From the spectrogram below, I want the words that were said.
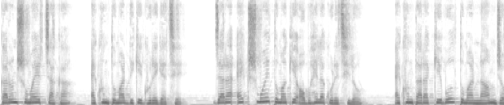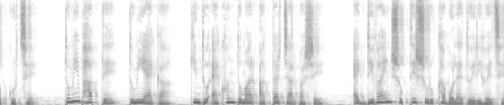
কারণ সময়ের চাকা এখন তোমার দিকে ঘুরে গেছে। যারা একসময় তোমাকে অবহেলা করেছিল, এখন তারা কেবল তোমার নাম জপ করছে। তুমি ভাবতে, তুমি একা, কিন্তু এখন তোমার আত্মার চারপাশে এক ডিভাইন শক্তির সুরক্ষা বলায় তৈরি হয়েছে।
